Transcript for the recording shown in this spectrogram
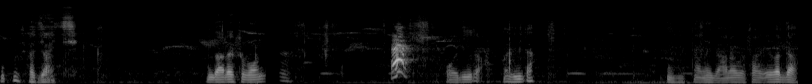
কোথায় যাচ্ছে? দাঁড়া একটু বন্ধ ওদিকে দাও ওদিকে হুম আমি দাঁড়াবো তার এবার দাও.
